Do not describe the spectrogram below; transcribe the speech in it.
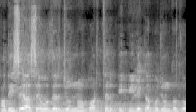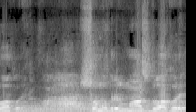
হাদিসে আছে, ওদের জন্য গর্তের পিপিলিকা পর্যন্ত দোয়া করে। সমুদ্রের মাছ দোয়া করে।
